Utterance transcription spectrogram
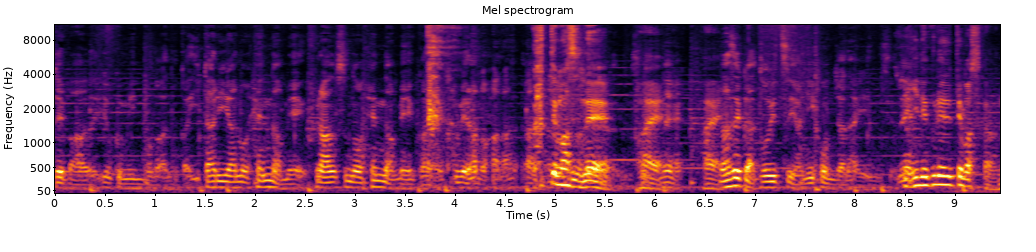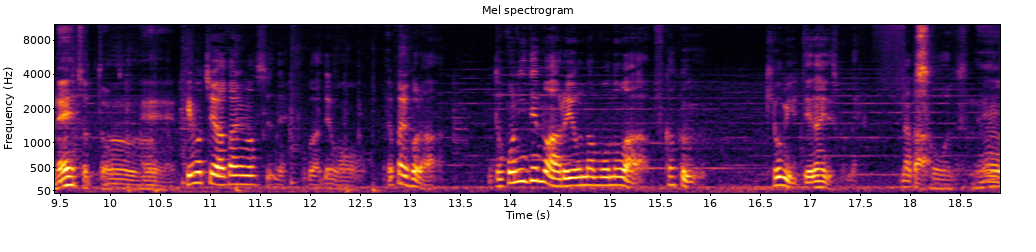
例えばよく見るのがなんかイタリアの変なメーフランスの変なメーカーのカメラの話。買ってますね。そうね、はい。なぜかドイツや日本じゃないんですよね。ひねくれてますからねちょっと、うん。え気持ちわかりますよね僕は。でもやっぱりほらどこにでもあるようなものは深く興味出ないですもんね。なんか。えそうですね、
